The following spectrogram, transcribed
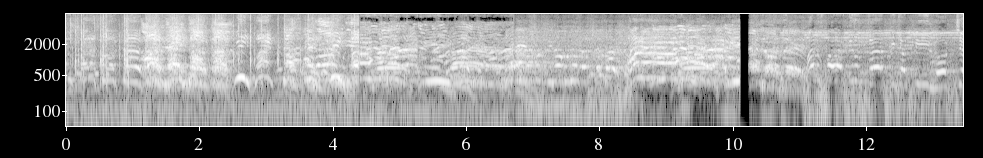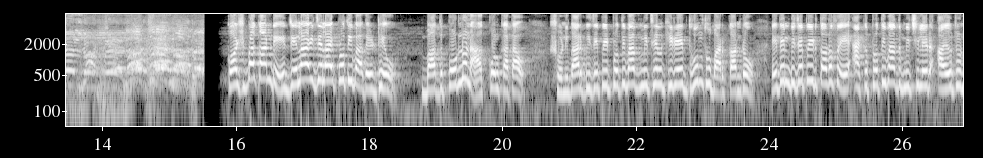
মানুষ মারা সরকার আর নেই দরকার We want justice! We want মানুষ মারার বিরুদ্ধে বিজেপি লড়ছে লড়বে কসবা কাণ্ডে জেলায় জেলায় প্রতিবাদের ঢেউ বাদ পড়ল না কলকাতাও শনিবার বিজেপির প্রতিবাদ মিছিল ঘিরে ধুমধুমার কাণ্ড। এদিন বিজেপির তরফে এক প্রতিবাদ মিছিলের আয়োজন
